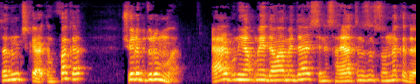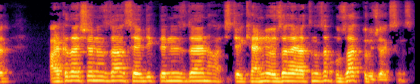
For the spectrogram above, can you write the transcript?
tadını çıkartın. Fakat şöyle bir durum var. Eğer bunu yapmaya devam ederseniz hayatınızın sonuna kadar arkadaşlarınızdan, sevdiklerinizden, işte kendi özel hayatınızdan uzak duracaksınız.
